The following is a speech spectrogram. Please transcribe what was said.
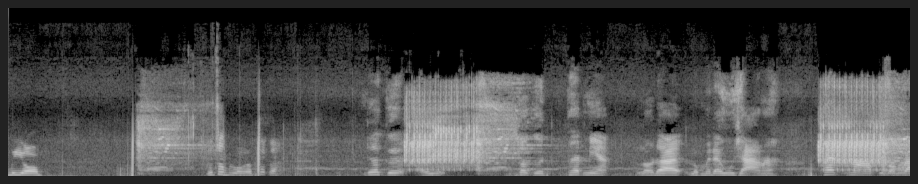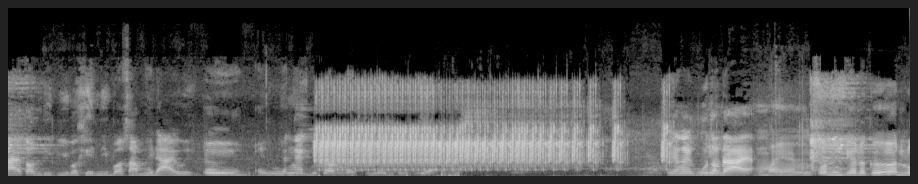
ไม่ยอมกูจะบอกแล้วเพื่อนอะถ้าเกิดไอ้ ถ้าเกิดแพทย์เนี่ย เราได้เราไม่ได้ผู้ช้างนะ แพทย์นากูต้องได้ตอนดีดีว่าเข็นดีบอสซ้ำให้ได้เว้ย เออ ไอ้รู้ยังไงกูต้องแบบกูเล่นติ๊กเลยอะยังไงกูต้องได้อะแหมต้นนี้เยอะเหลือเกินโร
